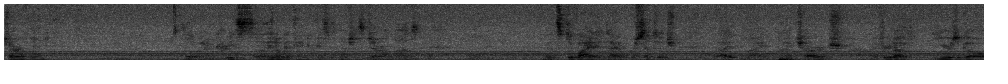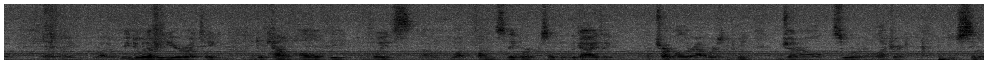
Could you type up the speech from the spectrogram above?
general fund. A little bit increase, uh, they don't get the increase as much as general does. Um, It's divided, I have a percentage that I, I, I charge, I figured out years ago, and I redo it every year, I take into account all of the employees, uh, what funds they work, so the, the guys, I I chart all their hours between general, sewer, and electric, each single,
